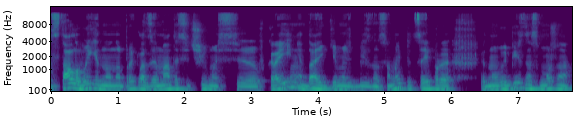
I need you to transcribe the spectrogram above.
стало вигідно, наприклад, займатися чимось е, в країні, да, якимось бізнесом, і під цей новий бізнес можна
